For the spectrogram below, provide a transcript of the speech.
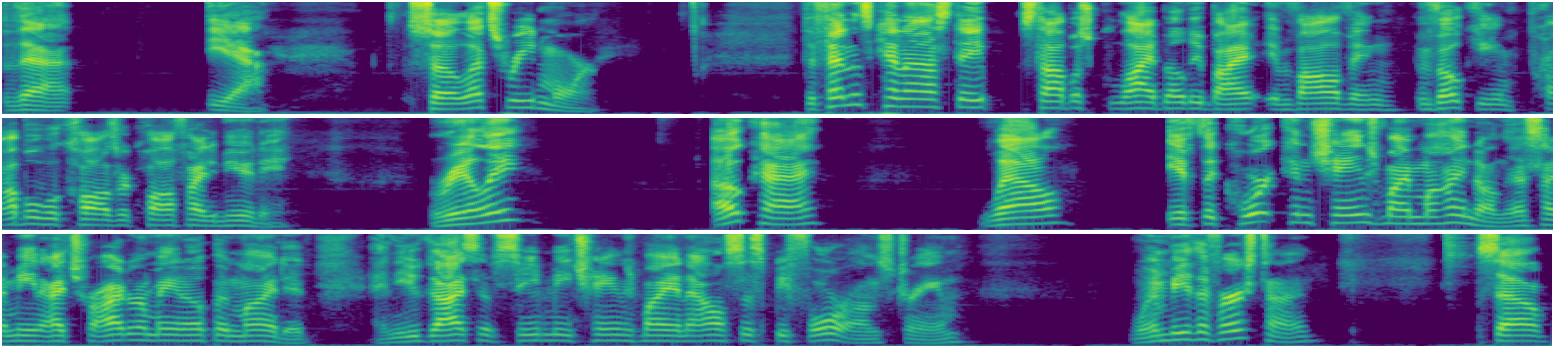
that, yeah. So let's read more. Defendants cannot establish liability by involving invoking probable cause or qualified immunity. Really? Okay. Well, if the court can change my mind on this, I mean, I try to remain open minded, and you guys have seen me change my analysis before on stream. Wouldn't be the first time. So,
